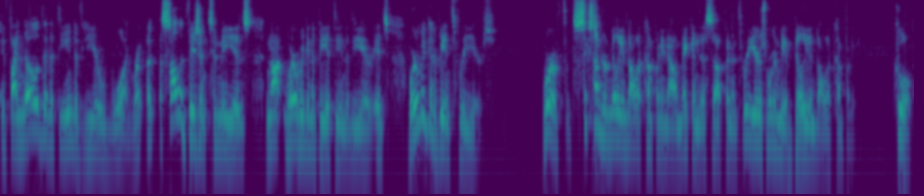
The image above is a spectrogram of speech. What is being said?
If I know that at the end of year one, right, a, a solid vision to me is not where are we going to be at the end of the year, it's where are we going to be in three years? We're a $600 million company now making this up, and in three years, we're going to be a billion dollar company. Cool.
